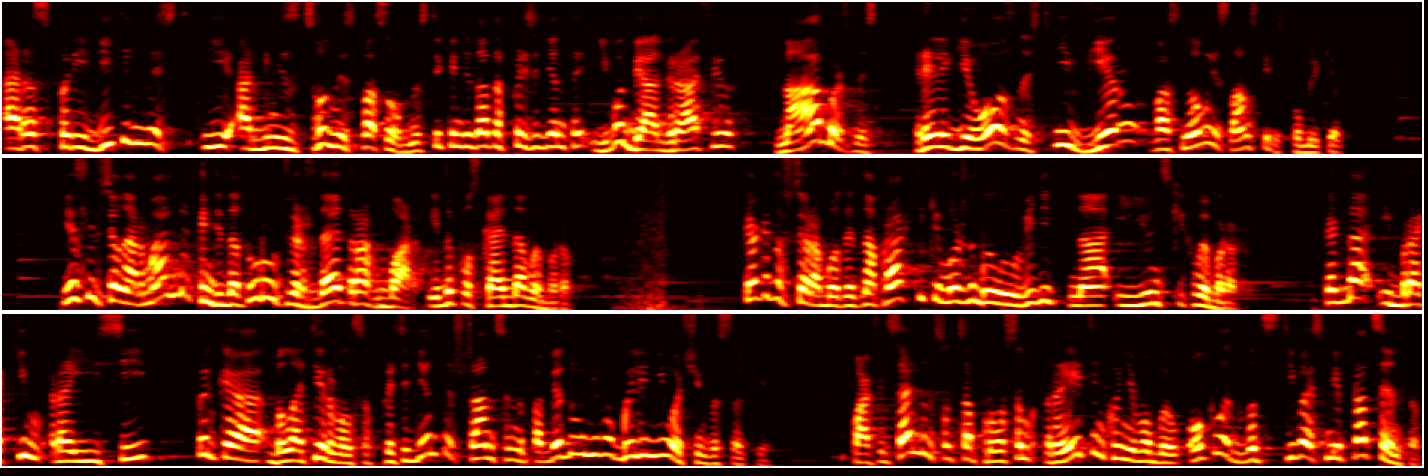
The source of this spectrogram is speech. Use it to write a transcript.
распорядительность и организационные способности кандидата в президенты, его биографию, набожность, религиозность и веру в основы Исламской Республики. Если все нормально, кандидатуру утверждает Рахбар и допускает до выборов. Как это все работает на практике, можно было увидеть на июньских выборах, когда Ибрахим Раиси только баллотировался в президенты, шансы на победу у него были не очень высокие. По официальным соцопросам рейтинг у него был около 28%,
